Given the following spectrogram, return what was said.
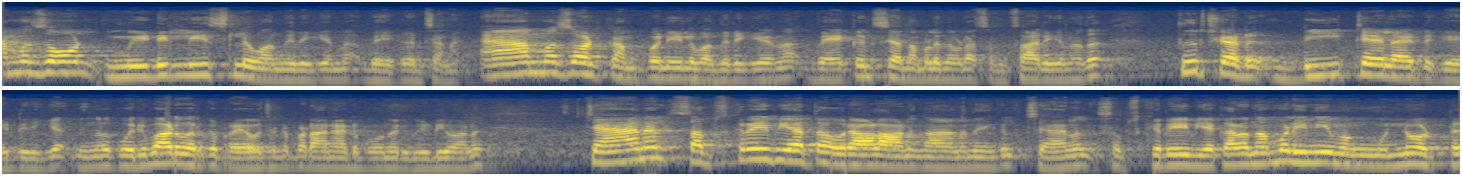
ആമസോൺ മിഡിൽ ഈസ്റ്റിൽ വന്നിരിക്കുന്ന വേക്കൻസിയാണ് ആമസോൺ കമ്പനിയിൽ വന്നിരിക്കുന്ന വേക്കൻസിയാണ് നമ്മൾ ഇന്നിവിടെ സംസാരിക്കുന്നത്. തീർച്ചയായിട്ടും ഡീറ്റെയിൽ ആയിട്ട് കേട്ടിരിക്കുക. നിങ്ങൾക്ക് ഒരുപാട് പേർക്ക് പ്രയോജനപ്പെടാനായിട്ട് പോകുന്ന ഒരു വീഡിയോ ആണ്. ചാനൽ സബ്സ്ക്രൈബ് ചെയ്യാത്ത ഒരാളാണ് കാണുന്നതെങ്കിൽ ചാനൽ സബ്സ്ക്രൈബ് ചെയ്യുക. കാരണം നമ്മൾ ഇനിയും മുന്നോട്ട്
